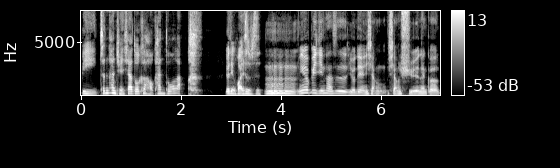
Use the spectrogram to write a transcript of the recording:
比侦探犬夏多克好看多了，有点坏是不是？嗯，因为毕竟他是有点想想学那个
